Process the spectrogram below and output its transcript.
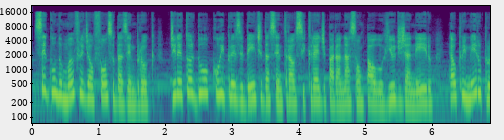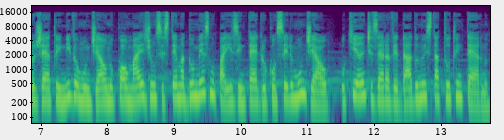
Segundo Manfred Alfonso Dazenbrock, diretor do OCU e presidente da Central Sicredi Paraná São Paulo Rio de Janeiro, é o primeiro projeto em nível mundial no qual mais de um sistema do mesmo país integra o Conselho Mundial, o que antes era vedado no Estatuto Interno.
